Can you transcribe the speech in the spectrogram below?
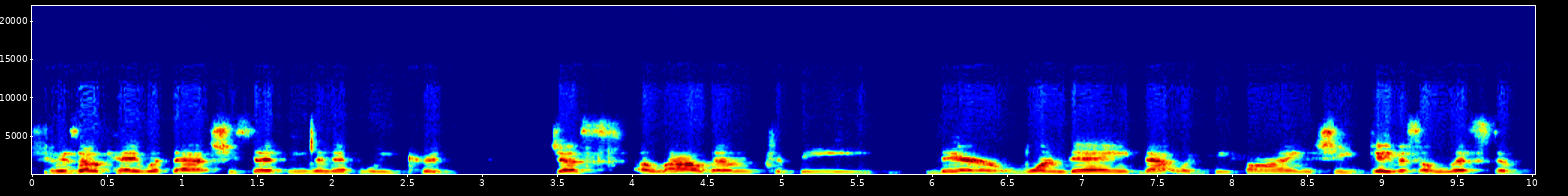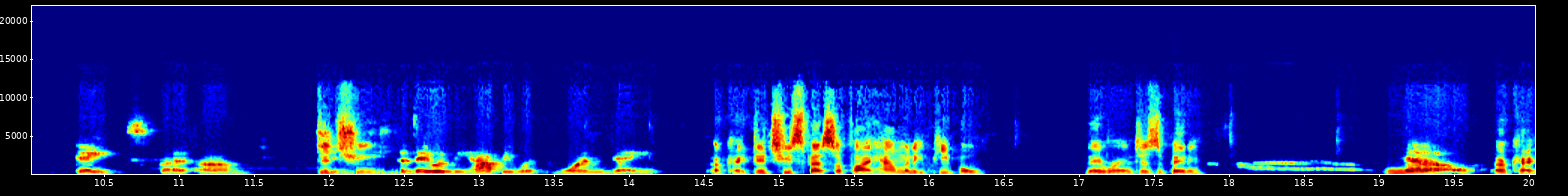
She was okay with that. She said even if we could just allow them to be there one day, that would be fine. She gave us a list of dates, but um, Did she, said they would be happy with one date. okay, did she specify how many people they were anticipating? No, Okay,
